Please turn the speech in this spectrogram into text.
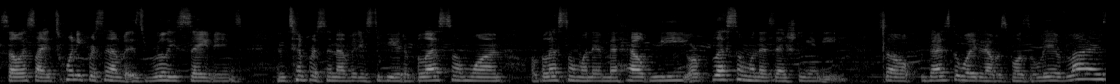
So it's like 20% of it is really savings, and 10% of it is to be able to bless someone or bless someone that may help me or bless someone that's actually in need. So that's the way that I was supposed to live life.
